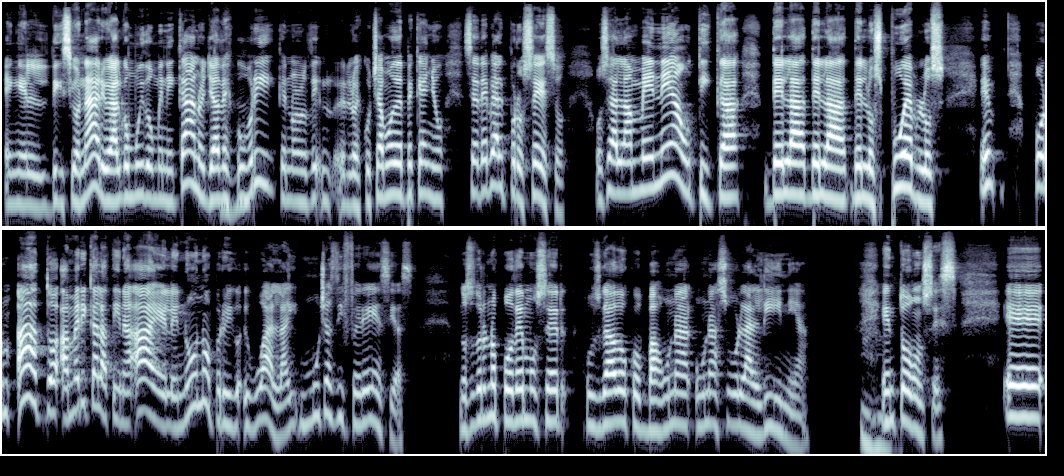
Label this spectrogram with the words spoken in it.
en el diccionario, es algo muy dominicano, ya descubrí que lo, lo escuchamos de pequeño, se debe al proceso, o sea, la menéutica de, la, de, la, de los pueblos. Eh, por, ah, to- América Latina, AL, no, no, pero igu- igual hay muchas diferencias. Nosotros no podemos ser juzgados con- bajo una, una sola línea. Entonces, eh,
